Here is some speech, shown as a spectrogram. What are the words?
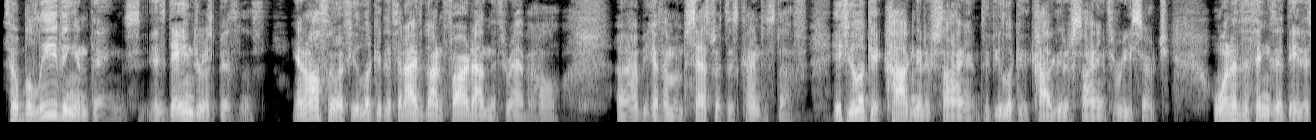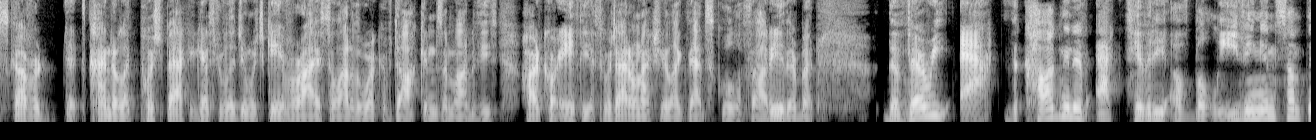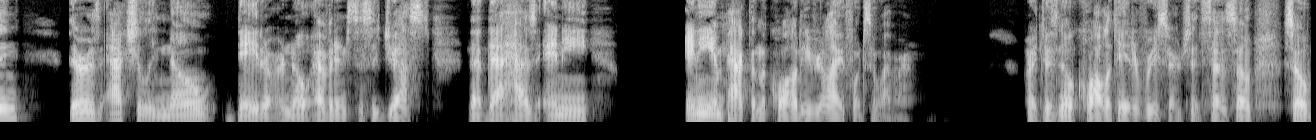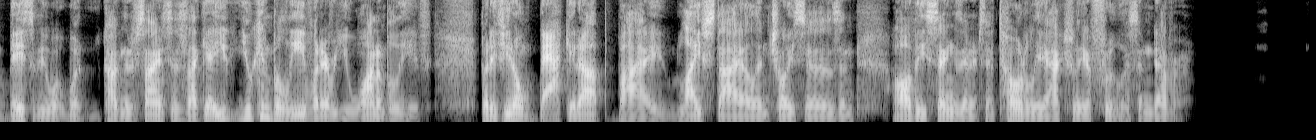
So believing in things is dangerous business. And also, if you look at this, and I've gone far down this rabbit hole uh, because I'm obsessed with this kind of stuff. If you look at cognitive science, if you look at cognitive science research, one of the things that they discovered that kind of like pushed back against religion, which gave rise to a lot of the work of Dawkins and a lot of these hardcore atheists, which I don't actually like that school of thought either, but the very act, the cognitive activity of believing in something, there is actually no data or no evidence to suggest that that has any any impact on the quality of your life whatsoever right? There's no qualitative research that says so so basically what, what cognitive science is like yeah you, you can believe whatever you want to believe but if you don't back it up by lifestyle and choices and all these things then it's a totally actually a fruitless endeavor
